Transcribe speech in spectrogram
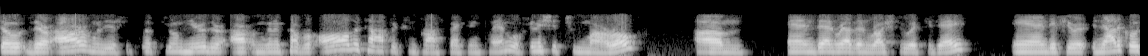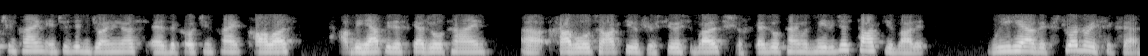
So there are, I'm going to just flip through them here. There are, I'm going to cover all the topics in prospecting plan. We'll finish it tomorrow. Um, and then rather than rush through it today. And if you're not a coaching client interested in joining us as a coaching client, call us. I'll be happy to schedule time. Uh, Chava will talk to you. If you're serious about it, she'll schedule time with me to just talk to you about it. We have extraordinary success,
